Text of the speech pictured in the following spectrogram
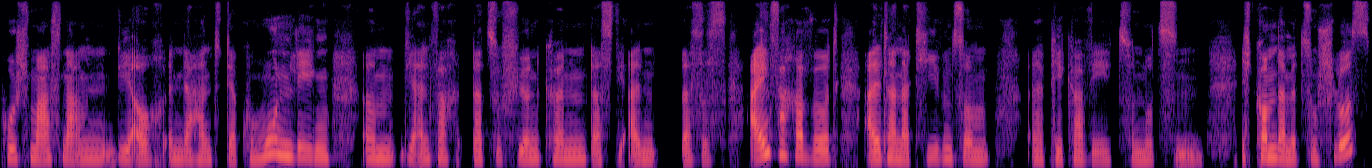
Push-Maßnahmen, die auch in der Hand der Kommunen liegen, ähm, die einfach dazu führen können, dass, die, dass es einfacher wird, Alternativen zum äh, Pkw zu nutzen. Ich komme damit zum Schluss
